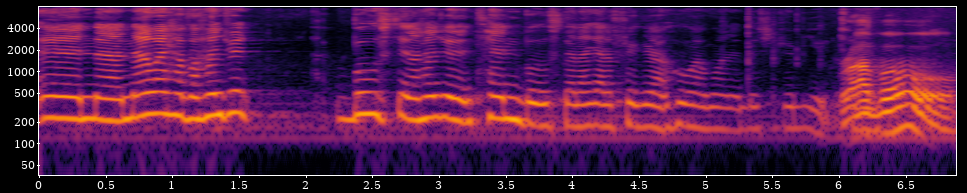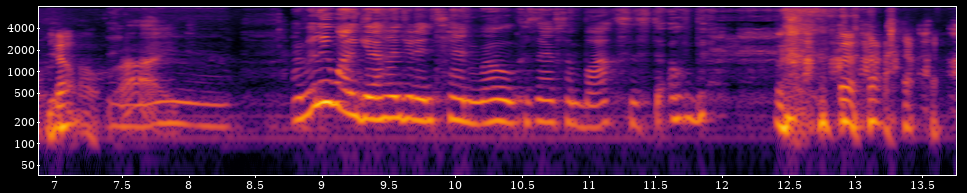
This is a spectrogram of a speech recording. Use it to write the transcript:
and uh, now I have 100 boost and 110 boost that I got to figure out who I want to distribute. to. Bravo! Yeah. All right. Mm. I really want to get 110 rogue because I have some boxes to open.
